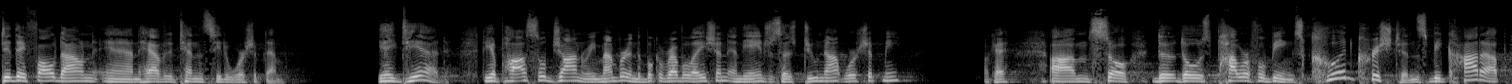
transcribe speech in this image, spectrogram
did they fall down and have a tendency to worship them? They did. The Apostle John, remember in the book of Revelation, and the angel says, Do not worship me? Okay? Um, so, the, those powerful beings. Could Christians be caught up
